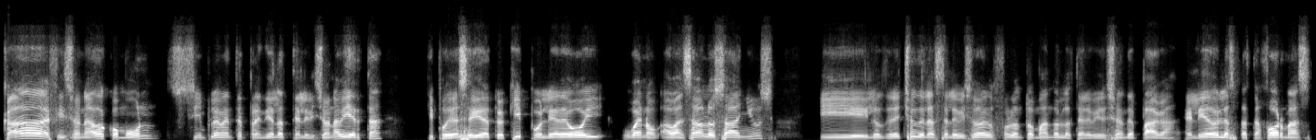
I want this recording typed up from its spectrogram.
cada aficionado común simplemente prendía la televisión abierta y podías seguir a tu equipo. El día de hoy bueno, avanzaron los años y los derechos de las televisoras fueron tomando la televisión de paga. El día de hoy las plataformas,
